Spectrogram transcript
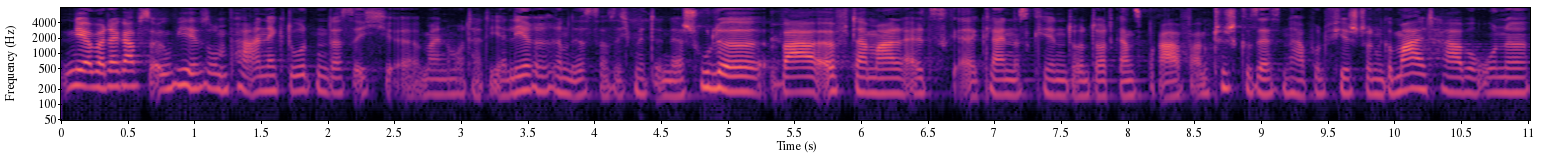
nee, aber da gab es irgendwie so ein paar Anekdoten, dass ich, äh, meine Mutter, die ja Lehrerin ist, dass ich mit in der Schule war öfter mal als äh, kleines Kind und dort ganz brav am Tisch gesessen habe und vier Stunden gemalt habe, ohne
